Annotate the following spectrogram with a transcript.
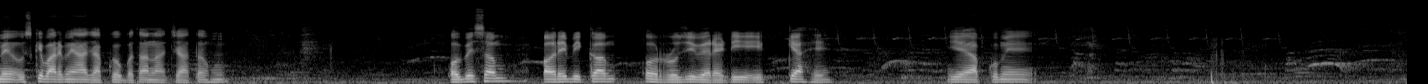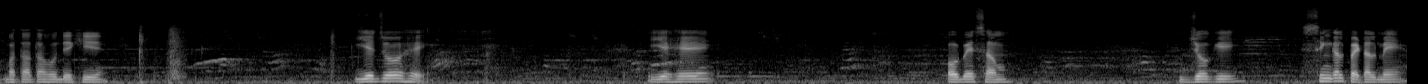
मैं उसके बारे में आज आपको बताना चाहता हूँ। ओबेसम अरेबिकम और रोजी वैरायटी एक क्या है? ये आपको मैं बताता हूँ, देखिए। ये जो है, ये है ओबेसम, जो कि सिंगल पेटल में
